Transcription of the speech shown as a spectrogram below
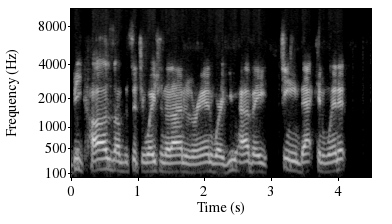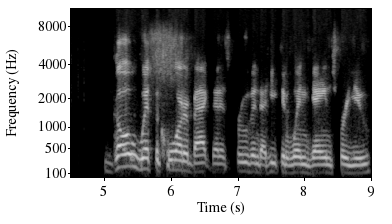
because of the situation the Niners are in, where you have a team that can win it, go with the quarterback that has proven that he can win games for you.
